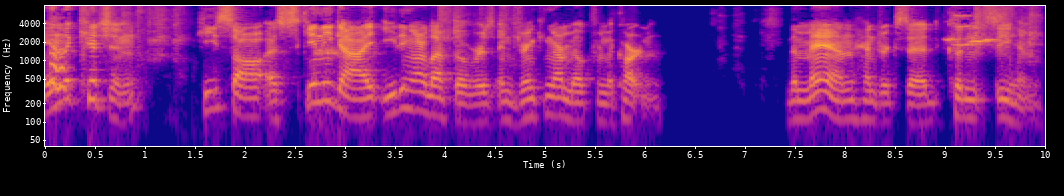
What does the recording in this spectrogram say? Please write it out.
In the kitchen, he saw a skinny guy eating our leftovers and drinking our milk from the carton. The man, Hendricks said, couldn't see him.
